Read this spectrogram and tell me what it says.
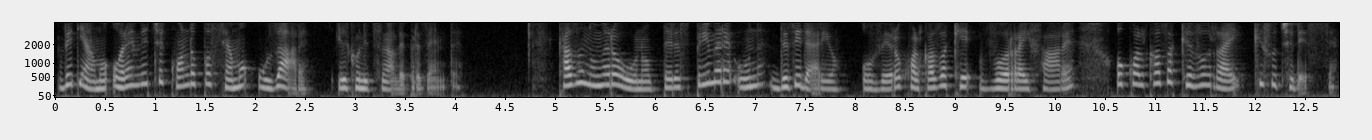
Vediamo ora invece quando possiamo usare il condizionale presente. Caso numero 1 per esprimere un desiderio, ovvero qualcosa che vorrei fare o qualcosa che vorrei che succedesse.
